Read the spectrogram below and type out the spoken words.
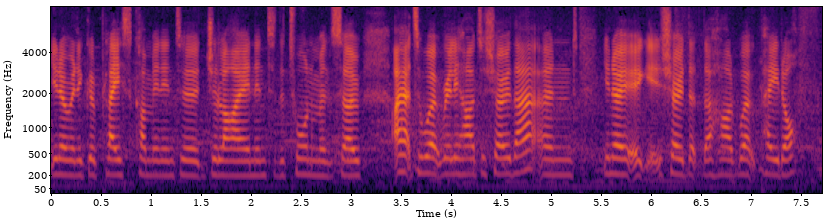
you know in a good place coming into July and into the tournament. So I had to work really hard to show that, and you know, it, it showed that the hard work paid off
